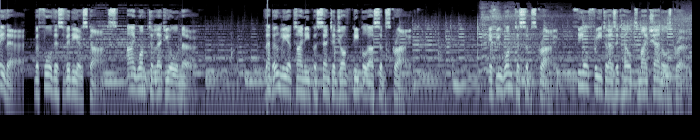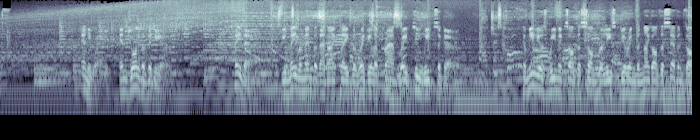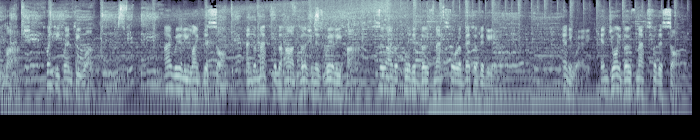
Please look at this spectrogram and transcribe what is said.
Hey there, before this video starts, I want to let you all know that only a tiny percentage of people are subscribed. If you want to subscribe, feel free to as it helps my channel's growth. Anyway, enjoy the video. Hey there. You may remember that I played the regular crab rave two weeks ago. Camellia's remix of the song released during the night of the 7th of March, 2021. I really like this song, and the map for the hard version is really hard, so I recorded both maps for a better video. Anyway, enjoy both maps for this song.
